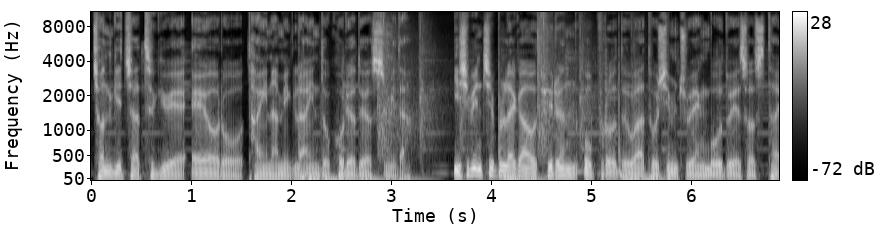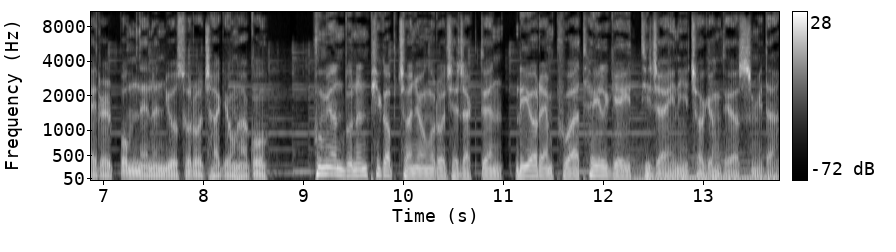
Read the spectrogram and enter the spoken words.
전기차 특유의 에어로 다이나믹 라인도 고려되었습니다. 20인치 블랙아웃 휠은 오프로드와 도심 주행 모두에서 스타일을 뽐내는 요소로 작용하고 후면부는 픽업 전용으로 제작된 리어 램프와 테일게이트 디자인이 적용되었습니다.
